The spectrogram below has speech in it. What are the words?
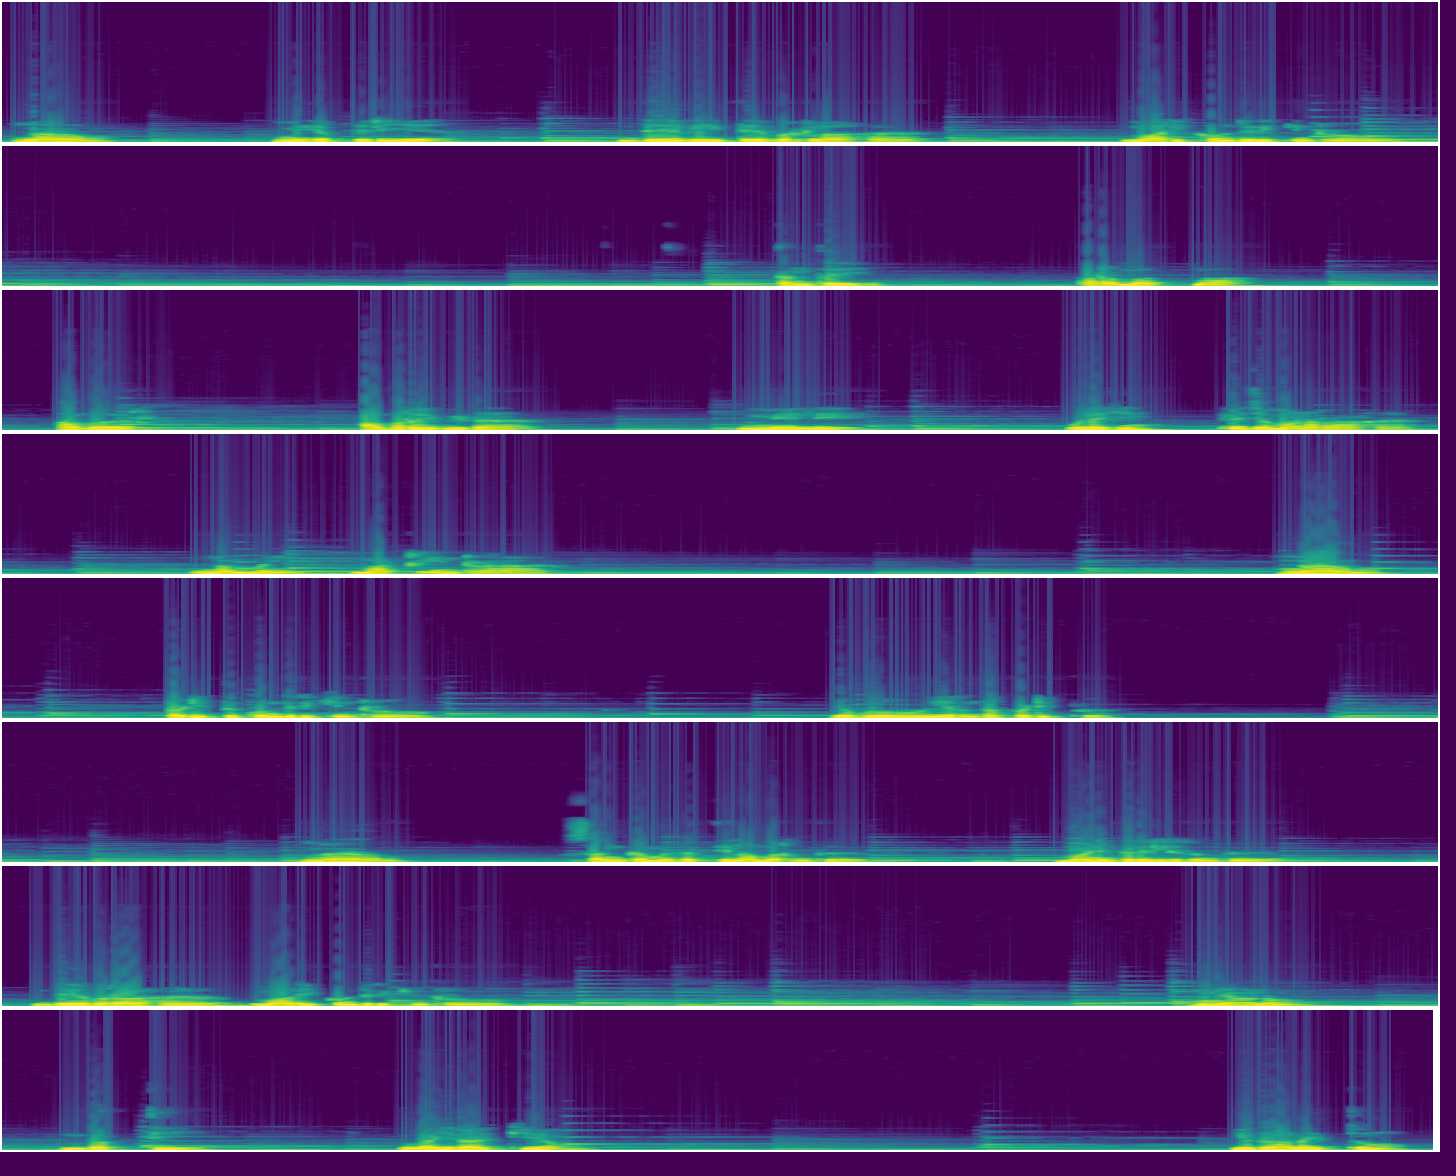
நாம் மிகப்பெரிய தேவி தேவர்களாக மாறிக்கொண்டிருக்கின்றோம். தந்தை பரமாத்மா அவர் அவரை விட மேலே உலகின் எஜமானராக நம்மை மாற்றுகின்றார். நாம் படித்துக் கொண்டிருக்கின்றோம். எவ்வளவு உயர்ந்த படிப்பு? நாம் சங்கமிகத்தில் அமர்ந்து மனிதரிலிருந்து தேவராக மாறிக்கொண்டிருக்கின்றோம். ஞானம் பக்தி வைராக்கியம் இது அனைத்தும்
